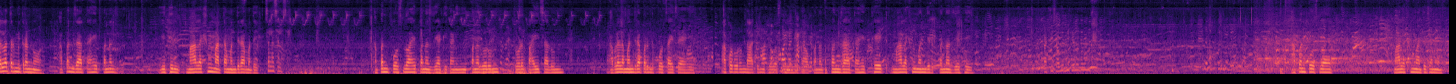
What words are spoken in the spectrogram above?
चला तर मित्रांनो आपण जात आहे पणज येथील महालक्ष्मी माता मंदिरामध्ये. चला चला चला. आपण पोचलो आहे पणज या ठिकाणी. पणजवरून थोडे पायी चालून आपल्याला मंदिरापर्यंत पोचायचे आहे. अकोटवरून दहा किलोमीटर वसलेले हे गाव पणज आपण जात आहे थेट महालक्ष्मी मंदिर पणज येथे. आपण पोचलो आहे महालक्ष्मी मातेच्या मन-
